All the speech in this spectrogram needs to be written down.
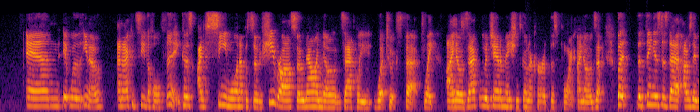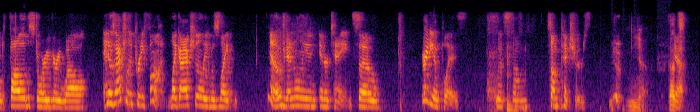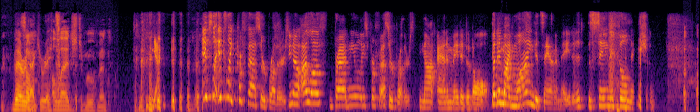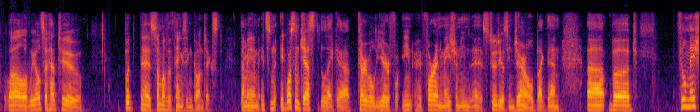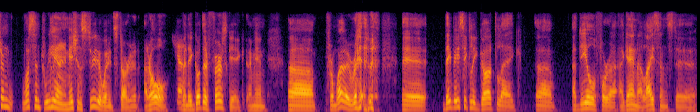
and it was you know, and I could see the whole thing because I've seen one episode of She-Ra, so now I know exactly what to expect. Like I know exactly which animation is going to occur at this point. I know exact. But the thing is, is that I was able to follow the story very well and it was actually pretty fun. Like I actually was like, you know, genuinely entertained. So radio plays with mm-hmm. some some pictures. Yeah, that's very Some accurate. Alleged movement. Yeah, it's like it's like Professor Brothers. You know, I love Brad Neely's Professor Brothers. Not animated at all, but in my mind, it's animated. The same with Filmation. Well, we also have to put uh, some of the things in context. I mean, it's it wasn't just like a terrible year for in for animation in uh, studios in general back then, uh, but Filmation wasn't really an animation studio when it started at all. Yeah. When they got their first gig, I mean, uh, from what I read, uh, they basically got like uh, a deal for a, again a licensed uh,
